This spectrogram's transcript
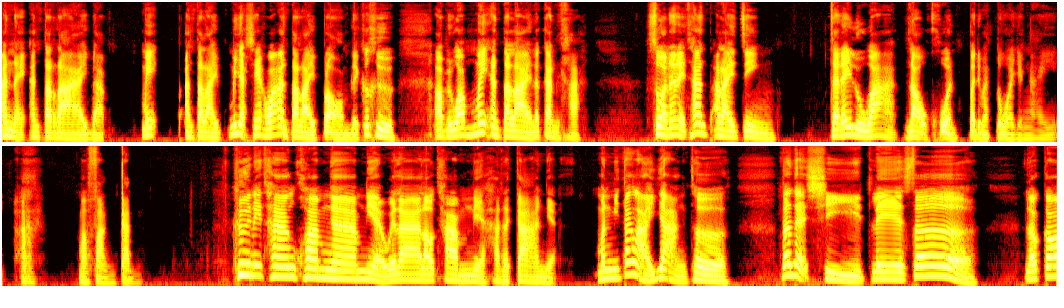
อันไหนอันตรายแบบ ไม่อันตรายไม่อยากใช้คำว่าอันตรายปลอมเลยก็คือ เอาเป็นว่าไม่อันตรายแล้วกันค่ะ ส่วนอันไหนท่านอันตรจริง จะได้รู้ว่าเราควรปฏิบัติตัวยังไงอะมาฟังกัน คือในทางความงามเนี่ยเวลาเราทำเนี่ยหัตถการเนี่ยมันมีตั้งหลายอย่างเธอ ตั้งแต่ฉีดเลเซอร์ แล้วก็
